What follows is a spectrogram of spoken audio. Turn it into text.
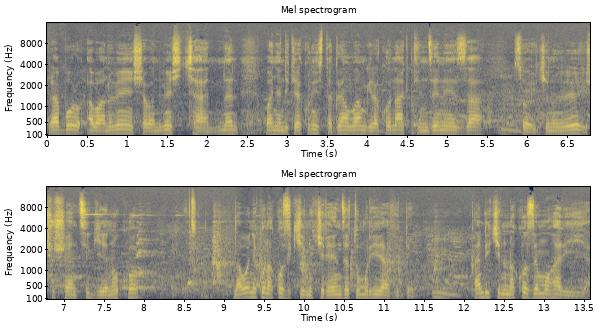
Iriya boro abantu benshi abantu benshi cyane. Banyandikira kuri instagram bambwira ko nakitinze neza. So ikintu rero ishusho yansigiye ni uko nabonye ko nakoze ikintu kirenze tu muri iriya videwo kandi ikintu nakozemo hariya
